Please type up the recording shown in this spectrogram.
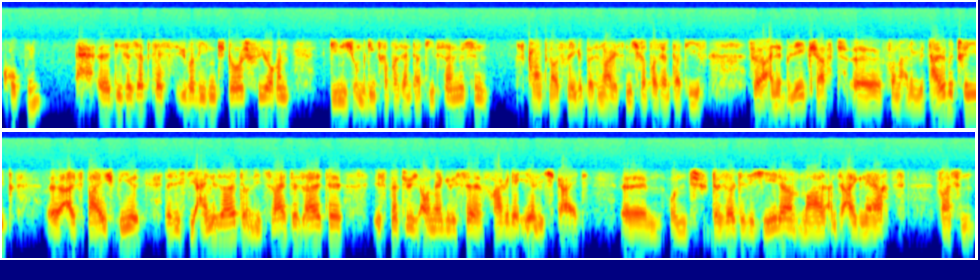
Gruppen äh, diese Selbsttests überwiegend durchführen, die nicht unbedingt repräsentativ sein müssen das Krankenhauspflegepersonal ist nicht repräsentativ für eine Belegschaft äh, von einem Metallbetrieb äh, als Beispiel. Das ist die eine Seite und die zweite Seite ist natürlich auch eine gewisse Frage der Ehrlichkeit. Ähm, und da sollte sich jeder mal ans eigene Herz fassen.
